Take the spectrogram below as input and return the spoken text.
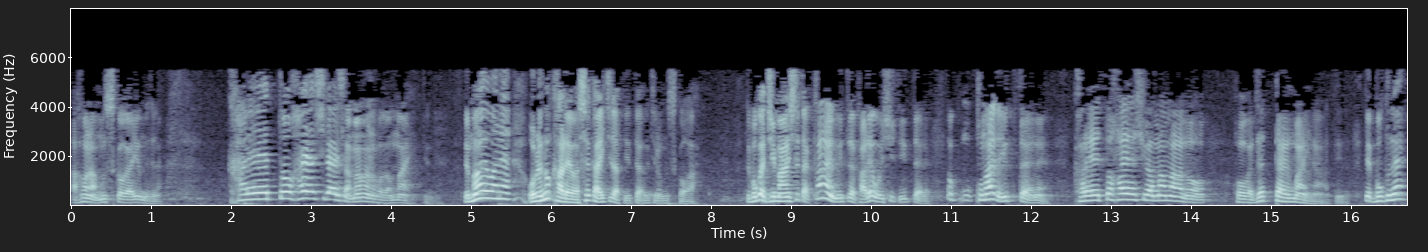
アホな息子が言うんですね。カレーとハヤシライスはママの方がうまいって言うで、前はね、俺のカレーは世界一だって言ったよ、うちの息子は。で僕は自慢してた。家内も言ってたカレー美味しいって言ったよね。この間言ってたよね。カレーとハヤシはママの方が絶対うまいなっていう。で、僕ね、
